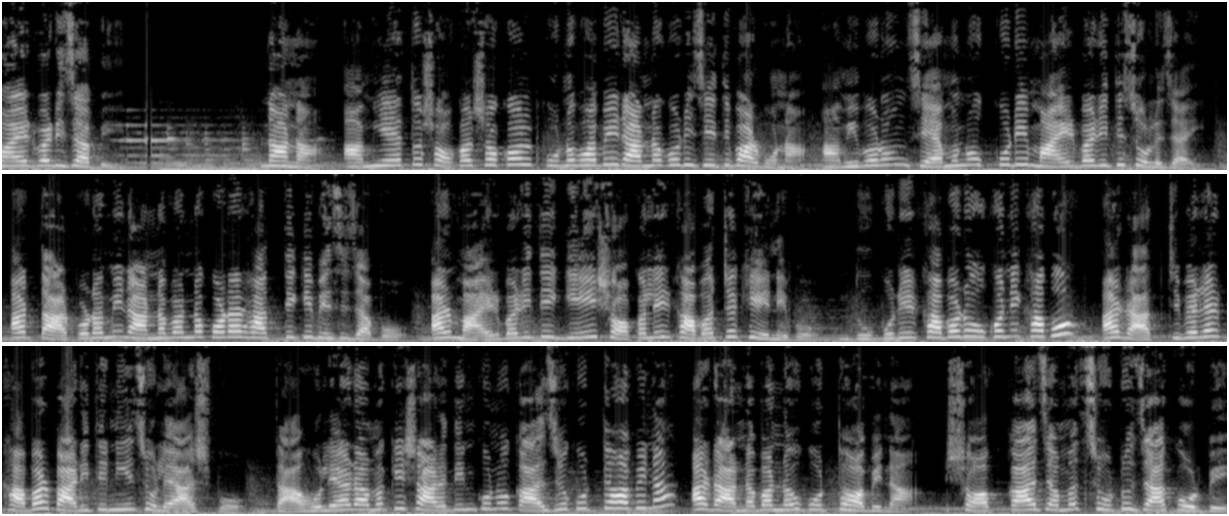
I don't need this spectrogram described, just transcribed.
মায়ের বাড়ি যাবে। না না, আমি এত সকাল সকাল কোনোভাবেই রান্না করে যেতে পারব না। আমি বরং যেমন হোক করে মায়ের বাড়িতে চলে যাই। আর তারপর আমি রান্না বান্না করার হাত থেকে বেঁচে যাব। আর মায়ের বাড়িতে গিয়ে সকালের খাবারটা খেয়ে নেব। দুপুরের খাবারও ওখানে খাব আর রাত্রিবেলার খাবার বাড়িতে নিয়ে চলে আসব। তাহলে আর আমাকে সারাদিন কোনো কাজও করতে হবে না আর রান্না বান্নাও করতে হবে না। সব কাজ আমার ছোট যা করবে।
